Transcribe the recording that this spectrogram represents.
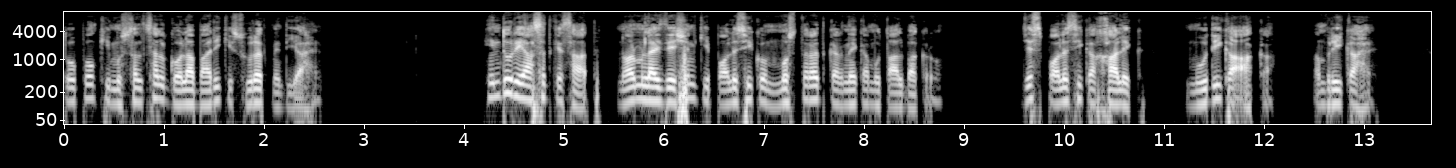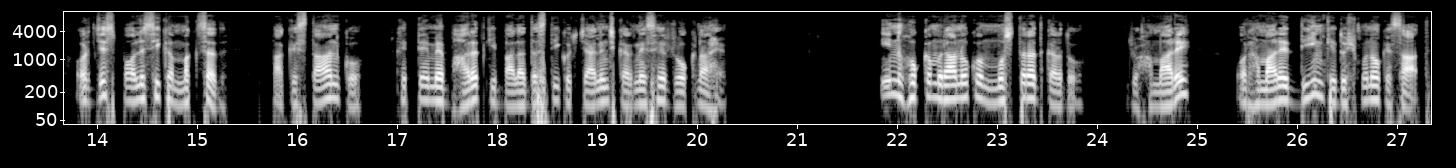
توپوں کی مسلسل گولہ باری کی صورت میں دیا ہے۔ ہندو ریاست کے ساتھ نارملائزیشن کی پالیسی کو مسترد کرنے کا مطالبہ کرو۔ جس پالیسی کا خالق مودی کا آقا امریکہ ہے اور جس پالیسی کا مقصد پاکستان کو خطے میں بھارت کی بالادستی کو چیلنج کرنے سے روکنا ہے۔ ان حکمرانوں کو مسترد کر دو جو ہمارے اور ہمارے دین کے دشمنوں کے ساتھ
